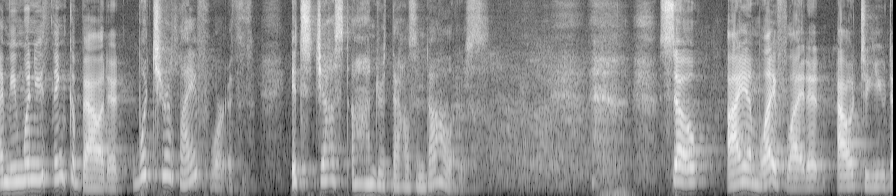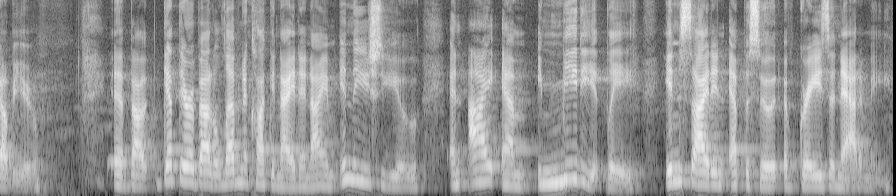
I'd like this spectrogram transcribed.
I mean, when you think about it, what's your life worth? It's just $100,000. so I am lifelighted out to UW. About get there about 11 o'clock at night, and I am in the ICU, and I am immediately inside an episode of Grey's Anatomy.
